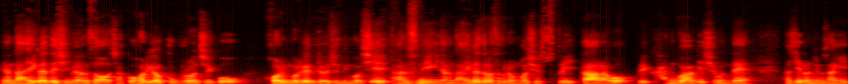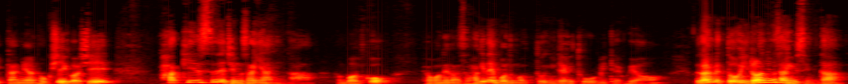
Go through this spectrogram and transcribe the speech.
그냥 나이가 드시면서 자꾸 허리가 구부러지고 걸음걸이가 느려지는 것이 단순히 그냥 나이가 들어서 그런 것일 수도 있다라고 우리 간과하기 쉬운데 사실 이런 증상이 있다면 혹시 이것이 파킨슨의 증상이 아닌가 한번 꼭 병원에 가서 확인해 보는 것도 굉장히 도움이 되고요. 그 다음에 또 이런 증상이 있습니다.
